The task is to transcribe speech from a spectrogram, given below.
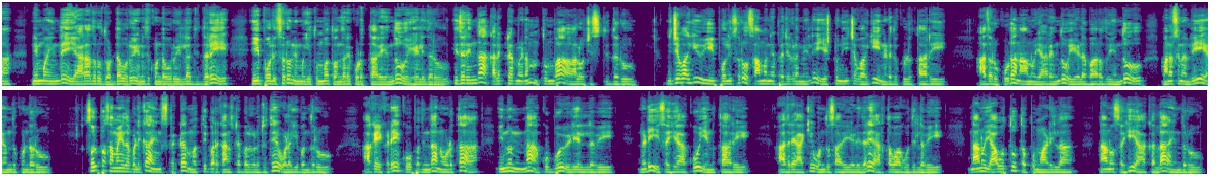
ನಿಮ್ಮ ಹಿಂದೆ ಯಾರಾದರೂ ದೊಡ್ಡವರು ಎನಿಸಿಕೊಂಡವರು ಇಲ್ಲದಿದ್ದರೆ ಈ ಪೊಲೀಸರು ನಿಮಗೆ ತುಂಬಾ ತೊಂದರೆ ಕೊಡುತ್ತಾರೆ ಎಂದು ಹೇಳಿದರು. ಇದರಿಂದ ಕಲೆಕ್ಟರ್ ಮೇಡಮ್ ತುಂಬಾ ಆಲೋಚಿಸುತ್ತಿದ್ದರು. ನಿಜವಾಗಿಯೂ ಈ ಪೊಲೀಸರು ಸಾಮಾನ್ಯ ಪ್ರಜೆಗಳ ಮೇಲೆ ಎಷ್ಟು ನೀಚವಾಗಿ ನಡೆದುಕೊಳ್ಳುತ್ತಾರೆ? ಆದರೂ ಕೂಡ ನಾನು ಯಾರೆಂದು ಹೇಳಬಾರದು ಎಂದು ಮನಸ್ಸಿನಲ್ಲಿಯೇ ಅಂದುಕೊಂಡರು. ಸ್ವಲ್ಪ ಸಮಯದ ಬಳಿಕ ಇನ್ಸ್ಪೆಕ್ಟರ್ ಮತ್ತಿಬ್ಬರ ಕಾನ್ಸ್ಟೇಬಲ್ಗಳ ಜೊತೆ ಒಳಗೆ ಬಂದರು. ಆಕೆಯ ಕಡೆ ಕೋಪದಿಂದ ನೋಡುತ್ತಾ, ಇನ್ನು ನಿನ್ನ ಕೊಬ್ಬು ಇಳಿಯಲಿಲ್ಲವೇ? ನಡಿ, ಸಹಿ ಹಾಕು, ಎನ್ನುತ್ತಾರೆ. ಆದರೆ ಆಕೆ ಒಂದು ಸಾರಿ ಹೇಳಿದರೆ ಅರ್ಥವಾಗುವುದಿಲ್ಲವೇ? ನಾನು ಯಾವತ್ತೂ ತಪ್ಪು ಮಾಡಿಲ್ಲ. ನಾನು ಸಹಿ ಹಾಕಲ್ಲ, ಎಂದರು.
